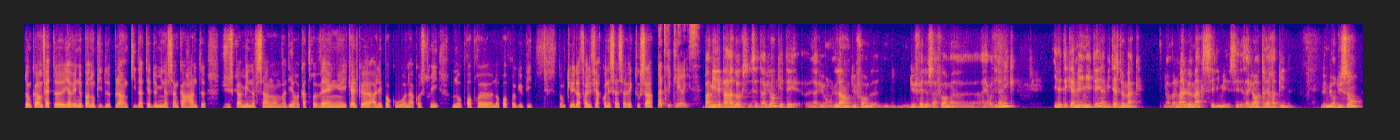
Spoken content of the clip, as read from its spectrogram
Donc en fait, euh, il y avait une panoplie de plans qui datait de 1940 jusqu'à 1900, on va dire 80 et quelques, à l'époque où on a construit nos propres, nos propres guppies. Donc il a fallu faire connaissance avec tout ça. Patrick Léris. Parmi les paradoxes de cet avion, qui était un avion lent du, forme, du fait de sa forme aérodynamique, il était quand même limité à vitesse de Mach. Normalement, le max, c'est des avions très rapides. Le mur du son,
